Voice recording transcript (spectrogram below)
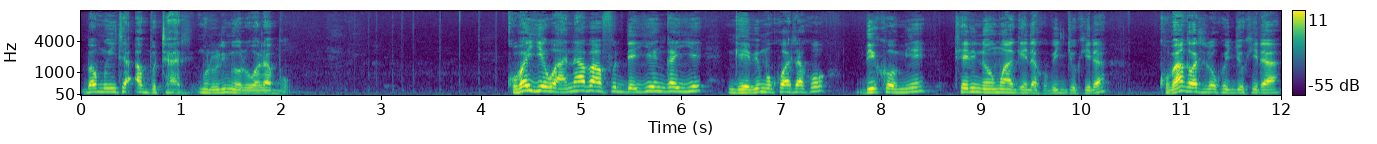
bamwyita abutari mu lulimi oluwalabu. Kuba ye waanaaba afudde ye nga ye ngaebimukwatako bikomye teri n'omu agenda kubijjukira kubanga batera okujjukira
